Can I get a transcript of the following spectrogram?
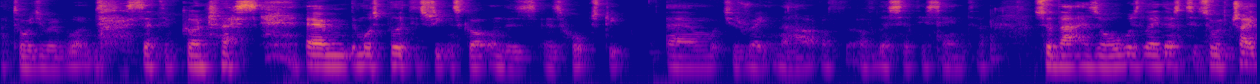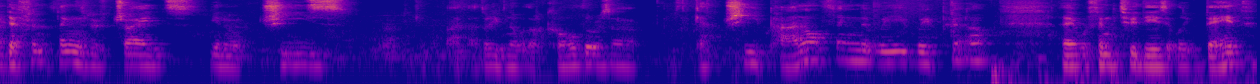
I told you we we're one city of contrasts. Um, the most polluted street in Scotland is, is Hope Street, um, which is right in the heart of, of the city centre. So that has always led us to. So we've tried different things. We've tried, you know, trees. I, I don't even know what they're called. There was a like a tree panel thing that we, we put up. Uh, within two days, it looked dead.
